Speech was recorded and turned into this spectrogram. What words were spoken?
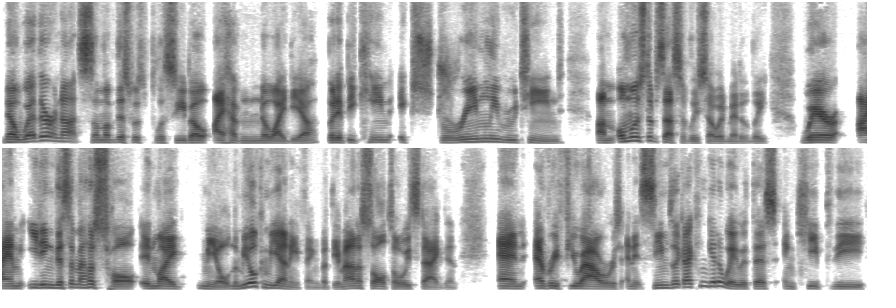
Now, whether or not some of this was placebo, I have no idea, but it became extremely routine um, almost obsessively so, admittedly, where I am eating this amount of salt in my meal. The meal can be anything, but the amount of salt's always stagnant. And every few hours, and it seems like I can get away with this and keep the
